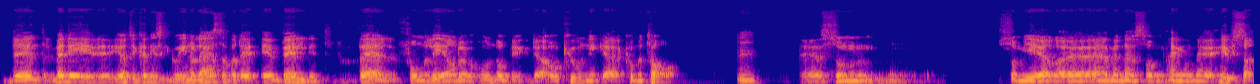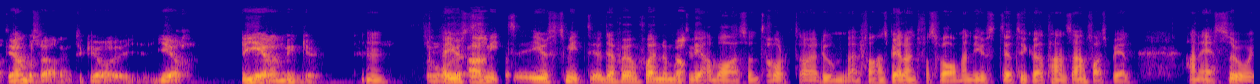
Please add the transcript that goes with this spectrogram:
det är inte, men det är, jag tycker att ni ska gå in och läsa för det är väldigt väl formulerade, underbyggda och kunniga kommentarer. Mm. Eh, som, som ger även den som hänger med hyfsat i handbollsvärlden tycker jag ger, det ger en mycket. Mm. Så, Ja, just, all- Smith, just Smith, där får jag får ändå Ja. motivera bara så inte Ja. folk tror jag är dum, för han spelar inte försvar. Men just jag tycker att hans anfallsspel, han är så,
